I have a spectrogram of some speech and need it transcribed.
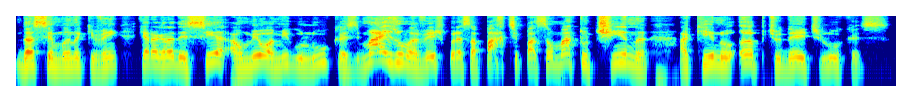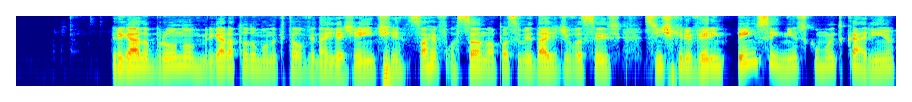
da semana que vem. Quero agradecer ao meu amigo Lucas mais uma vez por essa participação matutina aqui no Up to Date, Lucas. Obrigado, Bruno. Obrigado a todo mundo que está ouvindo aí a gente. Só reforçando a possibilidade de vocês se inscreverem, pensem nisso com muito carinho,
